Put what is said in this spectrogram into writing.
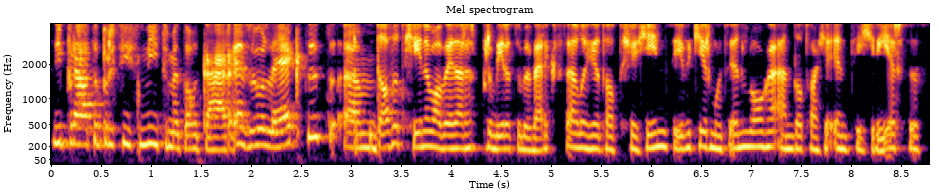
die praten precies niet met elkaar. En zo lijkt het. Um, dat is hetgene wat wij daar proberen te bewerkstelligen, dat je geen zeven keer moet inloggen en dat dat geïntegreerd is.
